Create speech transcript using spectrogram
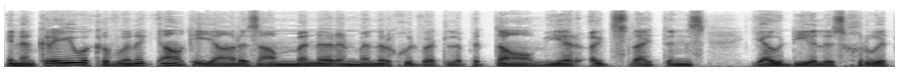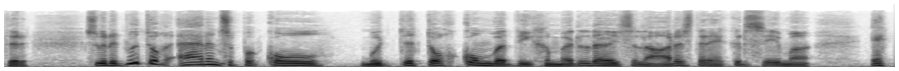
en dan kry jy ook gewoonlik elke jaar is daar minder en minder goed wat hulle betaal, meer uitsluitings, jou deel is groter. So dit moet tog eers op 'n kol moet dit tog kom wat die gemiddelde huisalariestrekker sê maar ek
